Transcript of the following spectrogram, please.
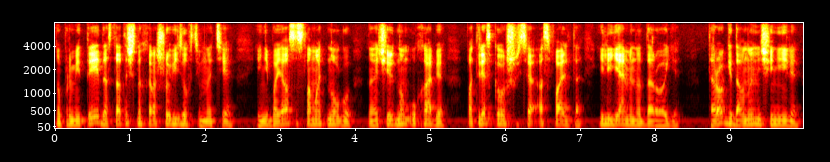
но Прометей достаточно хорошо видел в темноте и не боялся сломать ногу на очередном ухабе, потрескавшегося асфальта или яме на дороге. Дороги давно не чинили,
